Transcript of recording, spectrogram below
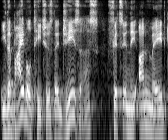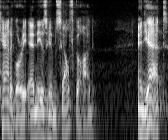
The Bible teaches that Jesus fits in the unmade category and is himself God. And yet,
